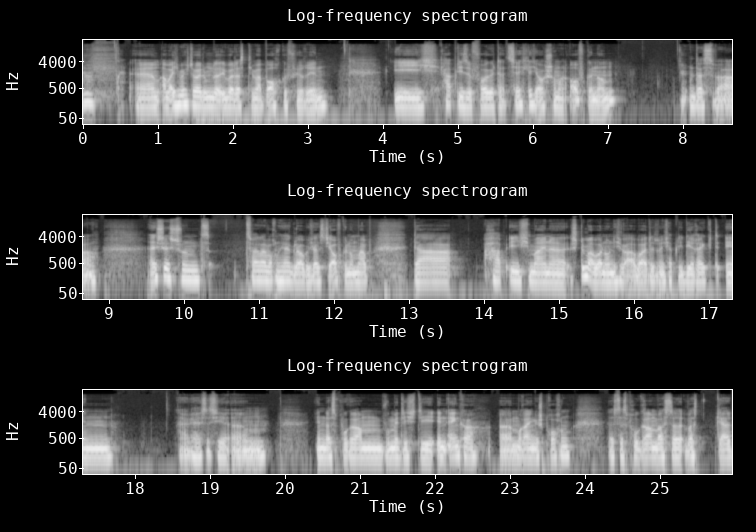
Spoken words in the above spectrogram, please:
ähm, aber ich möchte heute über das Thema Bauchgefühl reden. Ich habe diese Folge tatsächlich auch schon mal aufgenommen. Das war, ist jetzt schon zwei, drei Wochen her, glaube ich, als ich die aufgenommen habe. Da habe ich meine Stimme aber noch nicht bearbeitet und ich habe die direkt in, ja, wie heißt es hier, ähm, in das Programm, womit ich die in Anchor ähm, reingesprochen. Das ist das Programm, was, da, was ja,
